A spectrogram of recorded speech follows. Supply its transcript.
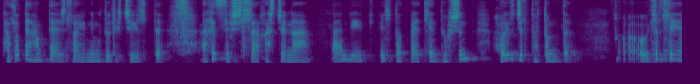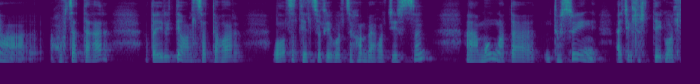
талуудын хамтын ажиллагааг нэмэгдүүлэх чиглэлд ахиц дэвшил гарч байна. Аймгийн ил тод байдлын төвшөнд 2 жил тутамд удирлын хугацаатаагаар одоо иргэдийн оролцоотойгоор уулзалт хэлцүүлгийг бол зохион байгуулж ирсэн. А мөн одоо төсвийн ажиглалтыг бол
